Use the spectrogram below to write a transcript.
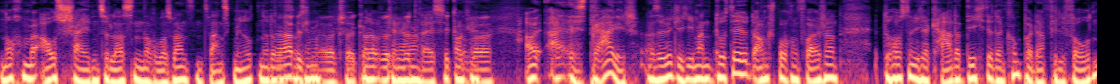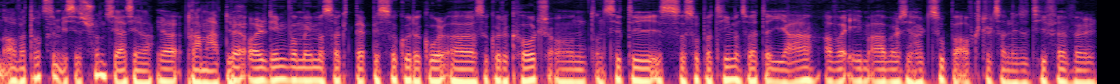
nochmal ausscheiden zu lassen, nach was waren es, 20 Minuten oder Ah, was? ein bisschen mehr, aber schon, Oder, über, keine über Ahnung. 30, Okay. aber Aber äh, es ist tragisch. Also wirklich, ich meine, du hast ja angesprochen vorher schon, du hast natürlich eine Kaderdichte, dann kommt halt auch viel Verhoden, aber trotzdem ist es schon sehr, sehr ja, dramatisch. bei all dem, wo man immer sagt, Pep ist so guter, Goal, äh, so guter Coach und, und City ist so ein super Team und so weiter, ja, aber eben auch, weil sie halt super aufgestellt sind in der Tiefe, weil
